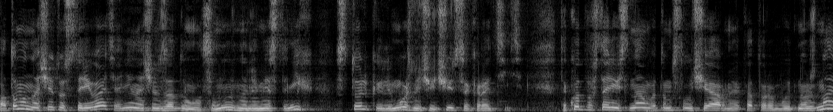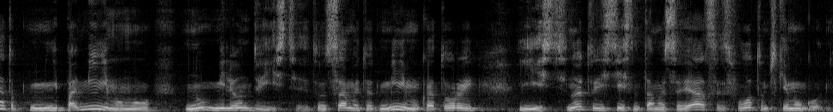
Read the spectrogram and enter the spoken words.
Потом он начнет устаревать, и они начнут задумываться, нужно ли вместо них столько или можно чуть-чуть сократить. Так вот, повторюсь, нам в этом случае армия, которая будет нужна, это не по минимуму, ну, миллион двести. Это вот самый тот минимум, который есть. Но это, естественно, там и с авиацией, и с флотом, с кем угодно.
